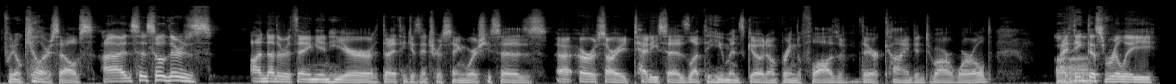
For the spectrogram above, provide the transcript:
if we don't kill ourselves. Uh, so, so there's another thing in here that I think is interesting, where she says, uh, or sorry, Teddy says, "Let the humans go. Don't bring the flaws of their kind into our world." I think Uh-huh. this really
